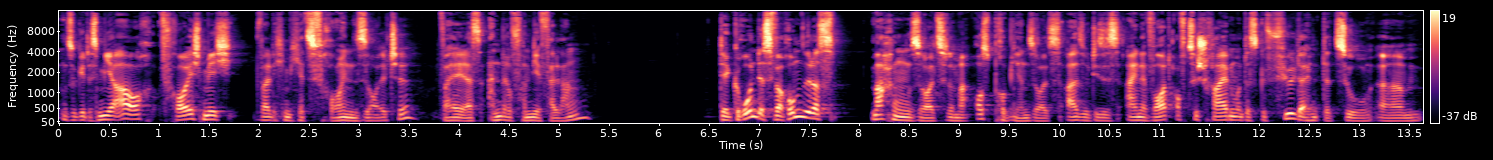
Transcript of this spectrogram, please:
und so geht es mir auch, freue ich mich, weil ich mich jetzt freuen sollte, weil das andere von mir verlangen. Der Grund ist, warum du das machen sollst oder mal ausprobieren sollst, also dieses eine Wort aufzuschreiben und das Gefühl dahinter zu ähm,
